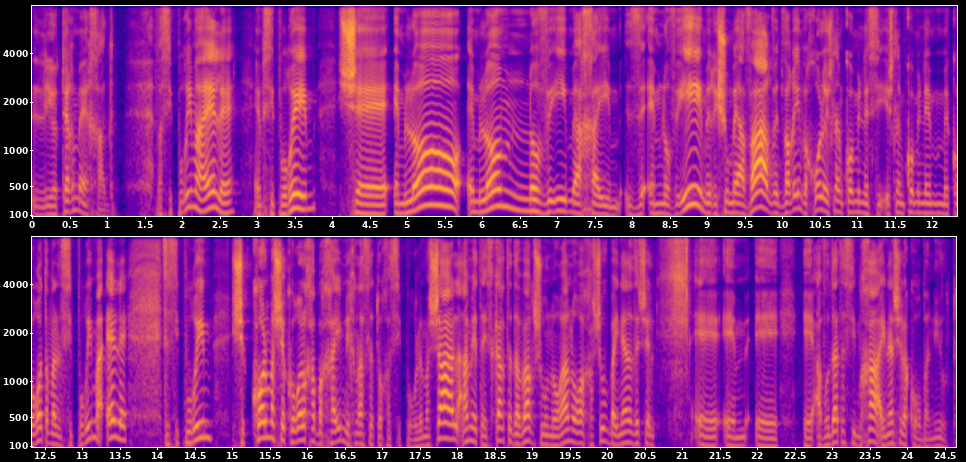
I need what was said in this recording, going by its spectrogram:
יותר מאחד. והסיפורים האלה הם סיפורים שהם לא, הם לא נובעים מהחיים, זה, הם נובעים מרישומי עבר ודברים וכולי, יש יש להם כל מיני מקורות, אבל הסיפורים האלה זה סיפורים שכל מה שקורה לך בחיים נכנס לתוך הסיפור. למשל, עמי, אתה הזכרת דבר שהוא נורא נורא חשוב בעניין הזה של אה, אה, אה, אה, עבודת השמחה, העניין של הקורבניות.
